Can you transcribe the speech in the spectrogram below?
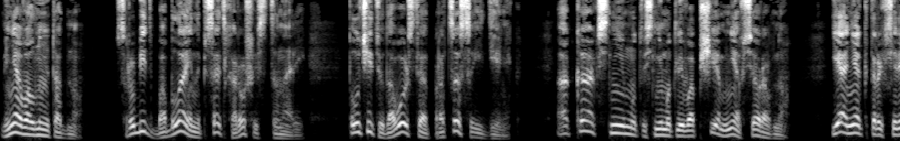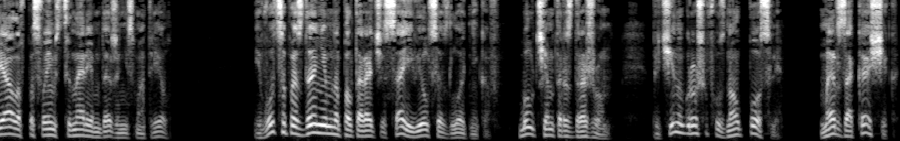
Меня волнует одно — срубить бабла и написать хороший сценарий, получить удовольствие от процесса и денег. А как снимут и снимут ли вообще, мне все равно. Я некоторых сериалов по своим сценариям даже не смотрел. И вот с опозданием на полтора часа явился Злотников. Был чем-то раздражен. Причину Грошев узнал после. Мэр-заказчик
